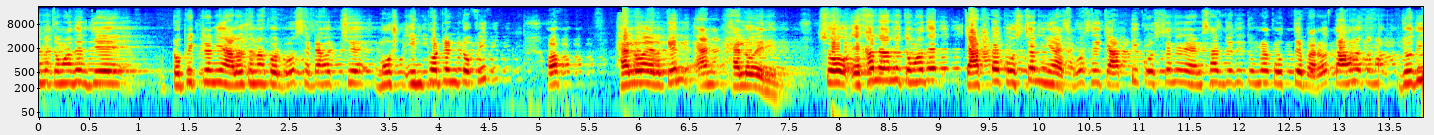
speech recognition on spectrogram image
আমি তোমাদের যে টপিকটা নিয়ে আলোচনা করব, সেটা হচ্ছে most important topic of haloalkane and haloarene so এখানে আমি তোমাদের চারটা কোশ্চেন নিয়ে আসব। সেই চারটি কোশ্চেনের অ্যান্সার যদি তোমরা করতে পারো, তাহলে তোমার যদি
